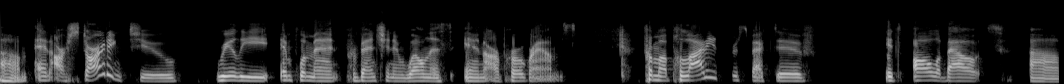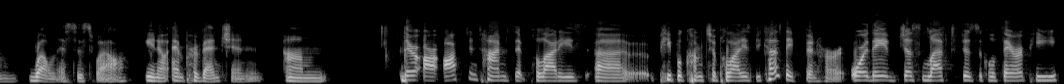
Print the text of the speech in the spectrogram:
um, and are starting to really implement prevention and wellness in our programs. From a Pilates perspective, it's all about um, wellness as well, you know, and prevention. Um, there are often times that Pilates uh, people come to Pilates because they've been hurt or they've just left physical therapy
